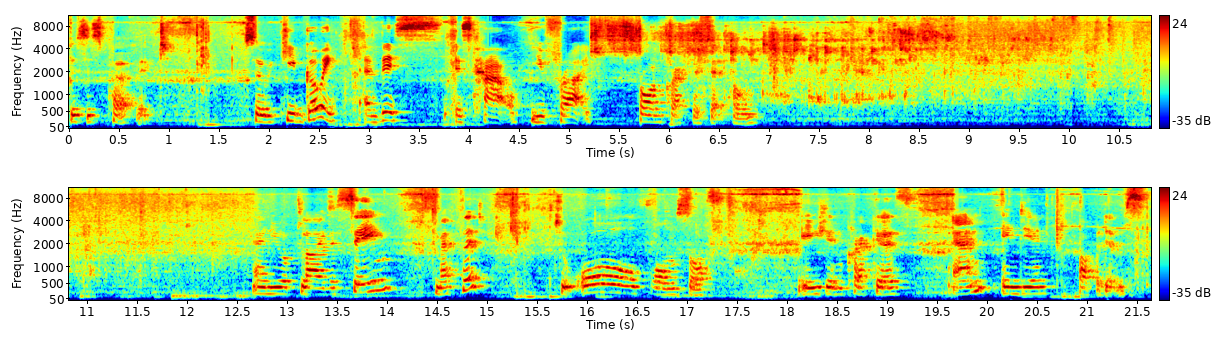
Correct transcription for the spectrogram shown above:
This is perfect. So we keep going. And this is how you fry prawn crackers at home. And you apply the same method to all forms of Asian crackers and Indian papadums.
